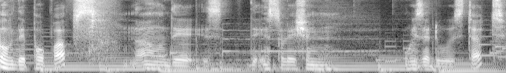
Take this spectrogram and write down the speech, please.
of the pop-ups. Now the the installation wizard will start.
